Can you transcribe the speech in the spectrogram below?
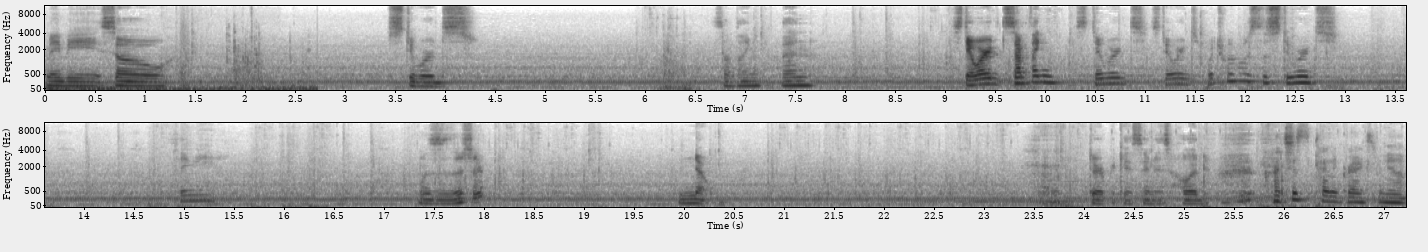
Maybe, so... Stewards. something then. Steward something? Stewards? Stewards? Which one was the stewards thingy? Was this it? No. Derpicus in his hood. that just kind of cracks me up.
